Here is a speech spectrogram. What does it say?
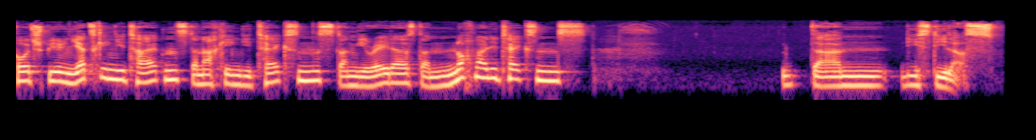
Colts spielen jetzt gegen die Titans, danach gegen die Texans, dann die Raiders, dann nochmal die Texans, dann die Steelers.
